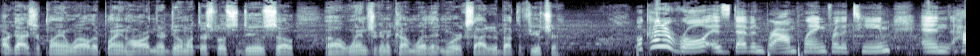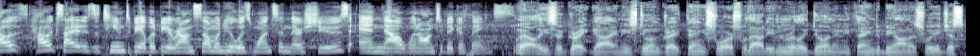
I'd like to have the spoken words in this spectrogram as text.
our guys are playing well. They're playing hard and they're doing what they're supposed to do. So uh, wins are going to come with it, and we're excited about the future. What kind of role is Devin Brown playing for the team, and how how excited is the team to be able to be around someone who was once in their shoes and now went on to bigger things? Well, he's a great guy, and he's doing great things for us without even really doing anything. To be honest with you, just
